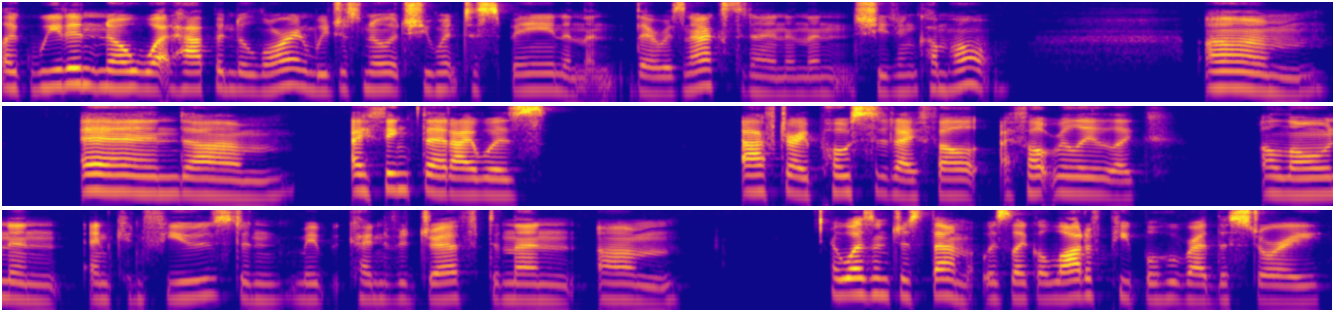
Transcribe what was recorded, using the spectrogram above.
Like we didn't know what happened to Lauren. We just know that she went to Spain and then there was an accident and then she didn't come home. Um and um I think that I was after I posted I felt I felt really like alone and and confused and maybe kind of adrift. And then um it wasn't just them. It was like a lot of people who read the story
